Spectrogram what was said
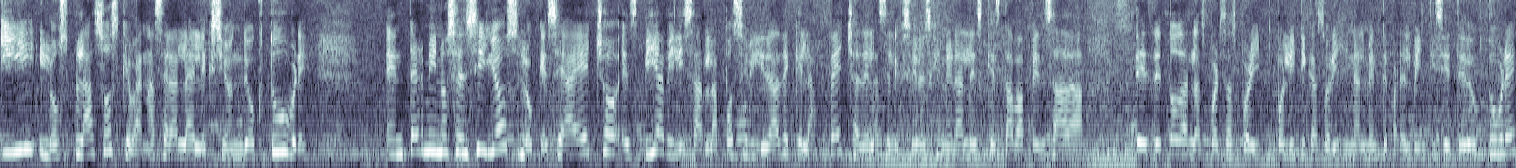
y los plazos que van a ser a la elección de octubre. En términos sencillos, lo que se ha hecho es viabilizar la posibilidad de que la fecha de las elecciones generales que estaba pensada desde todas las fuerzas políticas originalmente para el 27 de octubre,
